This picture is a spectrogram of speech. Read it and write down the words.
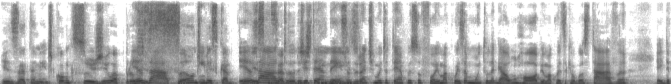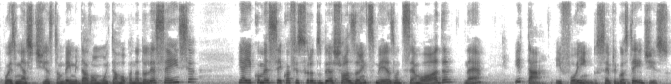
Exatamente. Como que surgiu a profissão Exato. de pesca... Exato, pesquisadora de, de tendências. Tendência. Durante muito tempo isso foi uma coisa muito legal, um hobby, uma coisa que eu gostava. E aí depois minhas tias também me davam muita roupa na adolescência. E aí comecei com a fissura dos brechós antes mesmo de ser moda, né? E tá, e foi indo, sempre gostei disso.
